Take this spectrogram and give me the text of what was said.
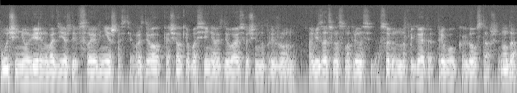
очень не уверен в одежде, в своей внешности. В раздевалке качалке в бассейне раздеваюсь очень напряженно обязательно смотрю на себя. Особенно напрягает эта тревога, когда уставший. Ну да,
